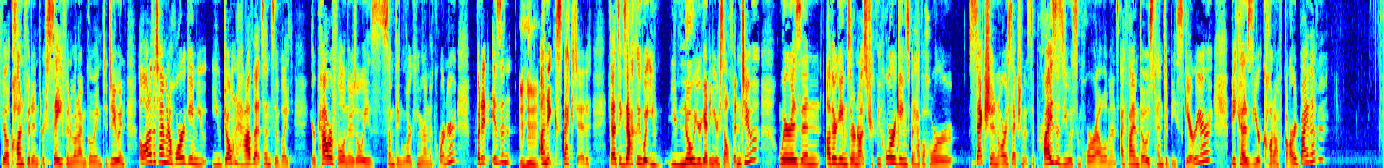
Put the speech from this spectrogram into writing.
feel confident or safe in what i'm going to do and a lot of the time in a horror game you you don't have that sense of like you're powerful and there's always something lurking around the corner but it isn't Mm-hmm. unexpected. That's exactly what you you know you're getting yourself into. Whereas in other games that are not strictly horror games but have a horror section or a section that surprises you with some horror elements, I find those tend to be scarier because you're caught off guard by them.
